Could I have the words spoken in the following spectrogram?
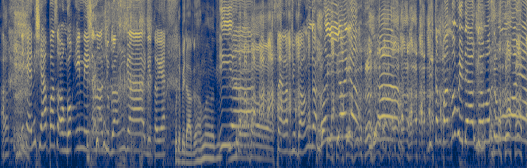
Ini kayak ini siapa seonggok ini? Kenal juga enggak gitu ya. Udah beda agama lagi. Iya. Seleb juga enggak Oh iya ya Iya. Di tempat lo beda agama semua ya.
